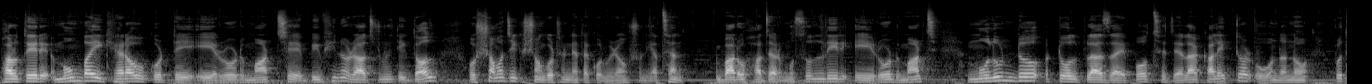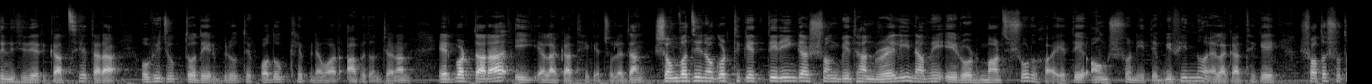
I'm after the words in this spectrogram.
ভারতের মুম্বাই ঘেরাও করতে এ রোড মার্চে বিভিন্ন রাজনৈতিক দল ও সামাজিক সংগঠন নেতাকর্মীরা অংশ নিয়েছেন। বারো হাজার মুসল্লির এই রোড মার্চ মুলুন্ড টোল প্লাজায় পৌঁছে জেলা কালেক্টর ও অন্যান্য প্রতিনিধিদের কাছে তারা অভিযুক্তদের বিরুদ্ধে পদক্ষেপ নেওয়ার আবেদন জানান। এরপর তারা এই এলাকা থেকে চলে যান। সম্ভাজিনগর থেকে তিরিঙ্গা সংবিধান র্যালি নামে এই রোড মার্চ শুরু হয়। এতে অংশ নিতে বিভিন্ন এলাকা থেকে শত শত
